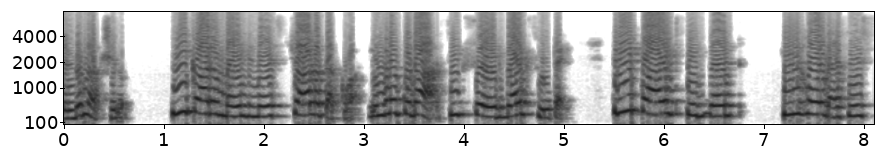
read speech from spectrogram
రెండు లక్షలు. ఈ కారు మెయింటెనెన్స్ చాలా తక్కువ. ఇందులో కూడా సిక్స్ ఎయిర్ బ్యాగ్స్ ఉంటాయి. Three point six belt hill hold assist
